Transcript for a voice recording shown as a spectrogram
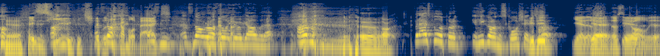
Yeah. He's huge. That's Look, a couple of bags. That's, that's not where I thought you were going with that. Um, All right. but Azpilicueta, he got on the score sheet. He as did. well. Yeah, that was, Yeah, that was the goal. Yeah.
